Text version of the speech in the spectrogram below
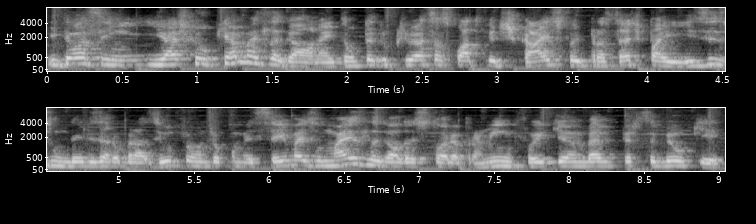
Então, assim, e acho que o que é mais legal, né? Então, o Pedro criou essas quatro verticais, foi para sete países, um deles era o Brasil, foi onde eu comecei, mas o mais legal da história para mim foi que a Ambev percebeu o quê?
